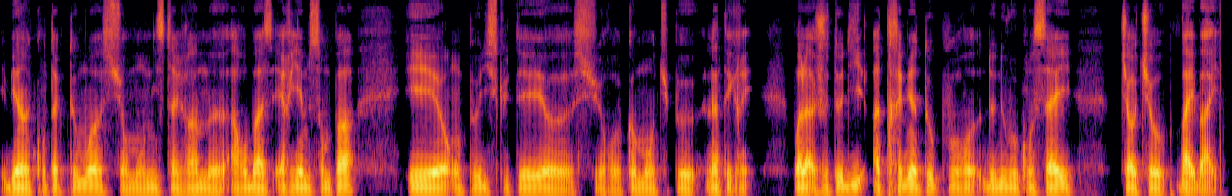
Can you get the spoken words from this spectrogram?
eh bien contacte-moi sur mon Instagram euh, @rimsampa et on peut discuter sur comment tu peux l'intégrer. Voilà, je te dis à très bientôt pour de nouveaux conseils. Ciao ciao, bye bye.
